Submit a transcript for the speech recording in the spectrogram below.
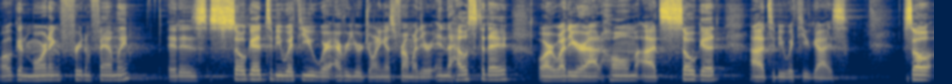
Well, good morning, Freedom Family. It is so good to be with you wherever you're joining us from, whether you're in the house today or whether you're at home. Uh, it's so good uh, to be with you guys. So,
